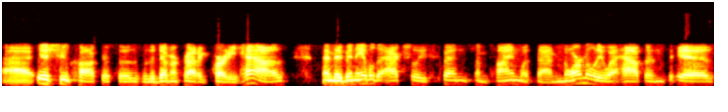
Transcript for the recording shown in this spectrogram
uh, issue caucuses the Democratic Party has, and they've been able to actually spend some time with them. Normally, what happens is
